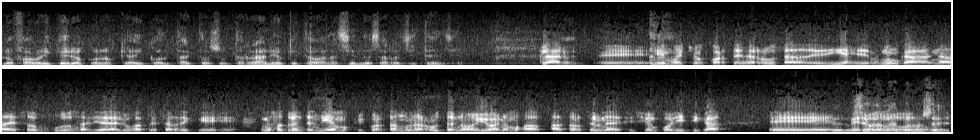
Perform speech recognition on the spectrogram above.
los fabriqueros con los que hay contactos subterráneos que estaban haciendo esa resistencia. Claro, eh, hemos hecho cortes de ruta de días y nunca nada de eso pudo salir a la luz a pesar de que nosotros entendíamos que cortando una ruta no íbamos a, torcer una decisión política, eh, pero, pero, a conocer.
